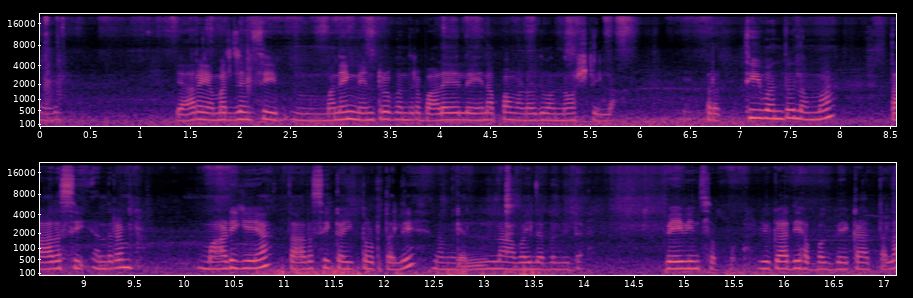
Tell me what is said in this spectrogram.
ನೋಡಿ. ಯಾರೇ ಎಮರ್ಜೆನ್ಸಿ, ಮನೆಗೆ ನೆಂಟರು ಬಂದರೆ ಬಾಳೆಯಲ್ಲಿ ಏನಪ್ಪ ಮಾಡೋದು ಅನ್ನೋ ಅಷ್ಟಿಲ್ಲ ಪ್ರತಿಯೊಂದು ನಮ್ಮ ತಾರಸಿ ಅಂದರೆ ಮಾಡಿಗೆಯ ತಾರಸಿ ಕೈ ತೋಟದಲ್ಲಿ ನಮಗೆಲ್ಲ ಅವೈಲೇಬಲ್ ಇದೆ. ಬೇವಿನ ಸೊಪ್ಪು. ಯುಗಾದಿ ಹಬ್ಬಕ್ಕೆ ಬೇಕಾಗ್ತಲ್ಲ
